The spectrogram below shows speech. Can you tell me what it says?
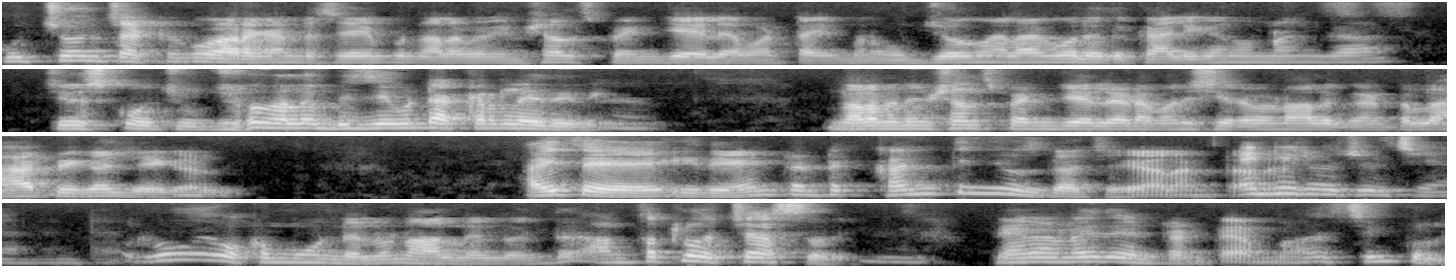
కూర్చొని చక్కగా అరగంట సేపు నలభై నిమిషాలు స్పెండ్ చేయలేమా టైం మనం ఉద్యోగం ఎలాగో లేదు ఖాళీగానే ఉన్నాగా. చేసుకోవచ్చు. ఉద్యోగంలో బిజీ ఉంటే అక్కర్లేదు ఇది. నలభై నిమిషాలు స్పెండ్ చేయలేడం మనిషి ఇరవై నాలుగు గంటలు హ్యాపీగా చేయగలదు అయితే ఇది ఏంటంటే కంటిన్యూస్గా చేయాలంట ఎన్ని రోజులు చేయాలంటారు? రోజు ఒక మూడు నెలలు నాలుగు నెలలు అంతే అంతట్లో వచ్చేస్తుంది. నేను అనేది ఏంటంటే అమ్మ సింపుల్.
